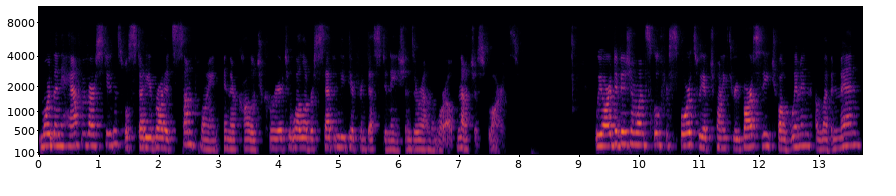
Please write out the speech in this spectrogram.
More than half of our students will study abroad at some point in their college career to well over 70 different destinations around the world, not just Florence. We are Division One school for sports. We have 23 varsity, 12 women, 11 men.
